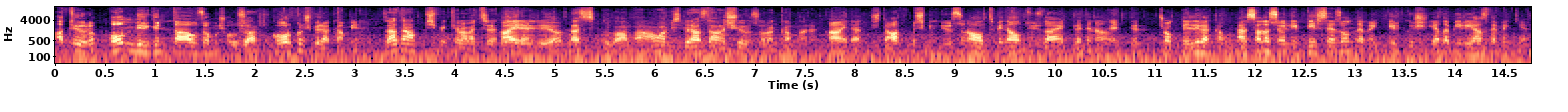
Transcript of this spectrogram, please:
atıyorum 11 gün daha uzamış oluyor. Uzar. Korkunç bir rakam yani. Zaten 60 bin kilometre Aynen. öneriliyor lastik kullanma ama biz biraz daha aşıyoruz o rakamları. Aynen. İşte 60 bin diyorsun 6600 daha ekledin ha. Ekledim. Çok deli rakam. Ben sana söyleyeyim bir sezon demek, bir kış ya da bir yaz demek yani.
